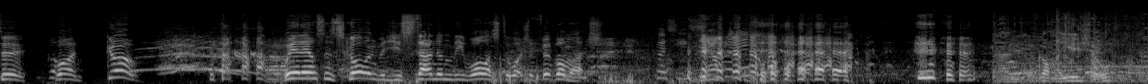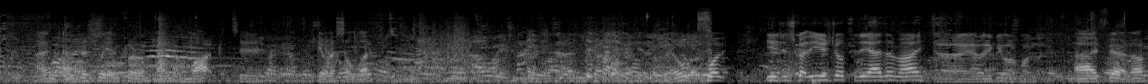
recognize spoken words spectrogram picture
two, one, go! Where else in Scotland would you stand on Lee Wallace to watch a football match? Because he's and I've got my usual, and we're just waiting for Uncle Mark to give us a lift. What, you just got the usual today, Adam, aye? Yeah, yeah, regular one. Aye, fair enough.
